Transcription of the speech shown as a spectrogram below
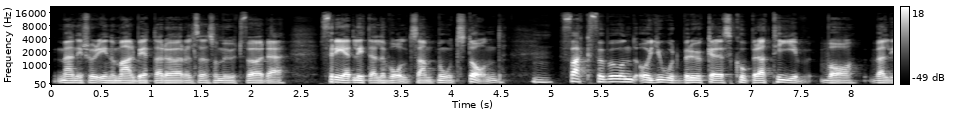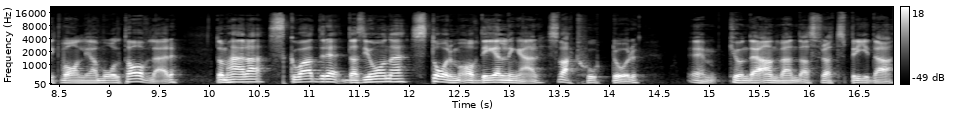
människor inom arbetarrörelsen som utförde fredligt eller våldsamt motstånd. Fackförbund och jordbrukares kooperativ var väldigt vanliga måltavlor. De här Squadre d'Azione, stormavdelningar, svartskjortor, eh, kunde användas för att sprida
